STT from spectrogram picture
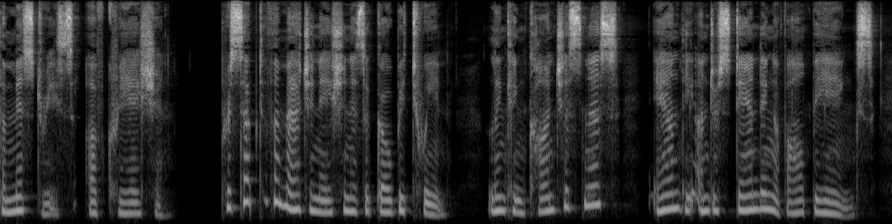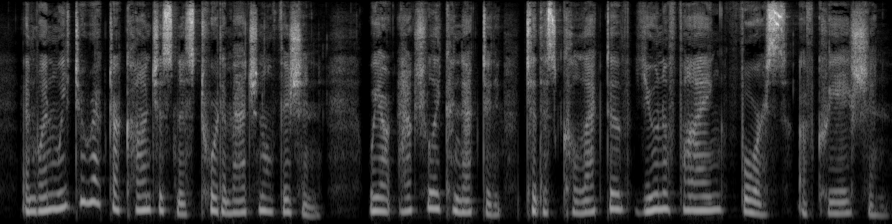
the mysteries of creation. Perceptive imagination is a go between, linking consciousness and the understanding of all beings. And when we direct our consciousness toward imaginal vision, we are actually connected to this collective, unifying force of creation.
